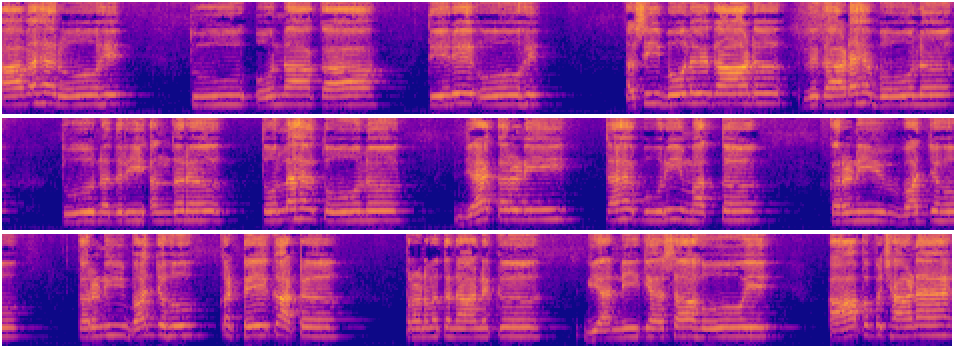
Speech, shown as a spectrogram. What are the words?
ਆਵਹਿ ਰੋਹਿ, ਤੂੰ ਓਨਾ ਕਾ ਤੇਰੇ ਓਹਿ। ਅਸੀਂ ਬੋਲ ਵਿਗਾੜ, ਵਿਗਾੜਹਿ ਬੋਲ। ਤੂੰ ਨਦਰੀ ਅੰਦਰ ਤੋਲਹਿ ਤੋਲ। ਜਹ ਕਰਨੀ ਤਹ ਪੂਰੀ ਮਤ। ਕਰਨੀ ਵੱਜ ਹੋ ਕਰਨੀ ਵੱਜ ਹੋ, ਘਟੇ ਘਟ। ਪ੍ਰਣਵਤ ਨਾਨਕ ਗਿਆਨੀ ਕੈਸਾ ਹੋਏ, ਆਪ ਪਛਾਣੈ,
